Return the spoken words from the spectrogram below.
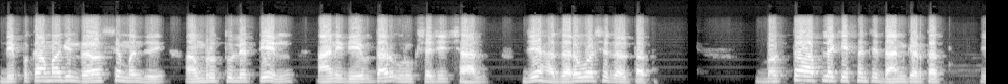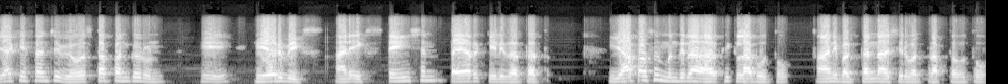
दीपकामागील रहस्य म्हणजे अमृतुल्य तेल आणि देवदार वृक्षाची छाल जे हजारो वर्ष जळतात. भक्त आपल्या केसांचे दान करतात. या केसांचे व्यवस्थापन करून हे हेअर विक्स आणि एक्सटेन्शन तयार केले जातात. यापासून मंदिराला आर्थिक लाभ होतो आणि भक्तांना आशीर्वाद प्राप्त होतो.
